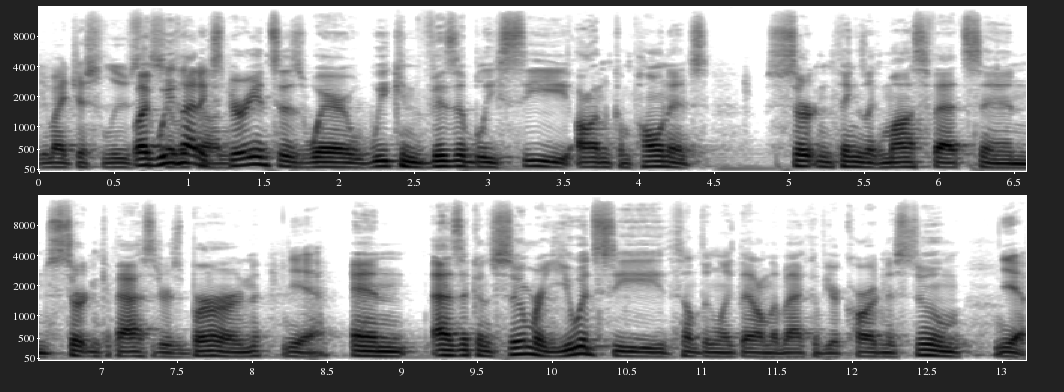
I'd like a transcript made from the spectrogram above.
You might just lose. Like we've had experiences where we can visibly see on components certain things like MOSFETs and certain capacitors burn. Yeah. And as a consumer, you would see something like that on the back of your card and assume, Yeah.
